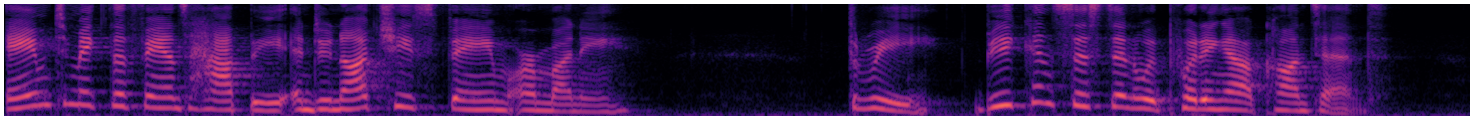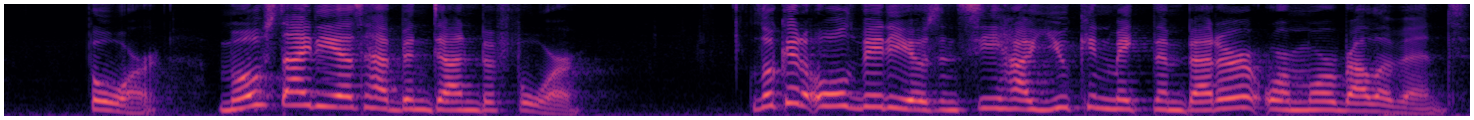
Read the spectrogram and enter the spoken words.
aim to make the fans happy and do not chase fame or money. Three, be consistent with putting out content. Four, most ideas have been done before. Look at old videos and see how you can make them better or more relevant.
